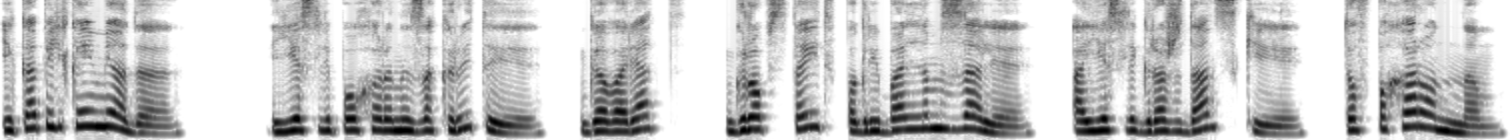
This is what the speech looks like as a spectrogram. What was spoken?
и капелькой меда. Если похороны закрытые, говорят, гроб стоит в погребальном зале, а если гражданские, то в похоронном.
